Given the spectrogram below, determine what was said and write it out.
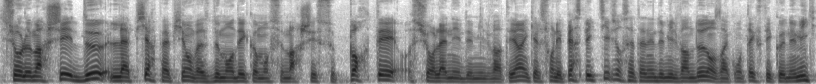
sur le marché de la pierre papier. On va se demander comment ce marché se portait sur l'année 2021 et quelles sont les perspectives sur cette année 2022 dans un contexte économique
